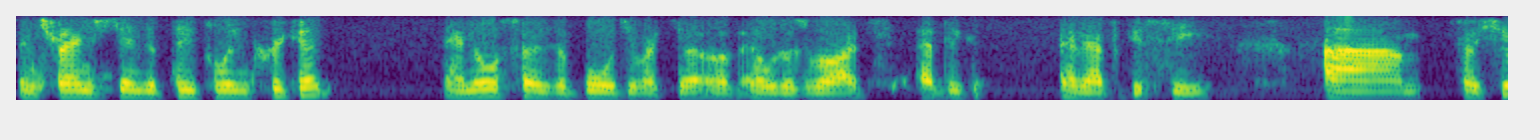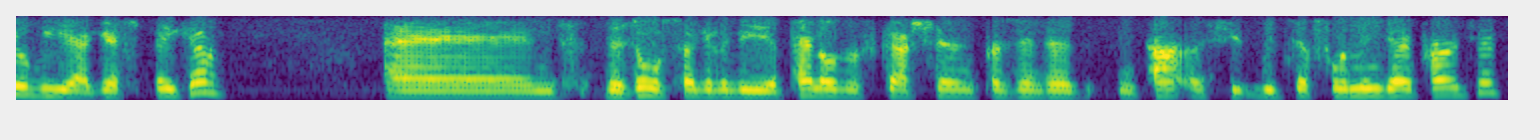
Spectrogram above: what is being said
and transgender people in cricket, and also as a board director of Elders' Rights and Advocacy. Um, so she'll be our guest speaker. And there's also going to be a panel discussion presented in partnership with the Flamingo Project.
